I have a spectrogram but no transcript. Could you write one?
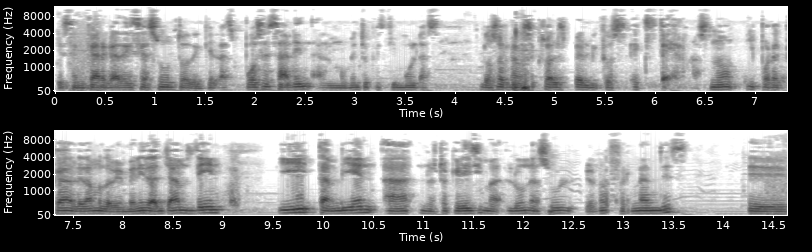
que se encarga de ese asunto de que las poses salen al momento que estimulas los órganos sexuales pélvicos externos, ¿no? Y por acá le damos la bienvenida a James Dean y también a nuestra queridísima Luna Azul, Leonor Fernández. Eh,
